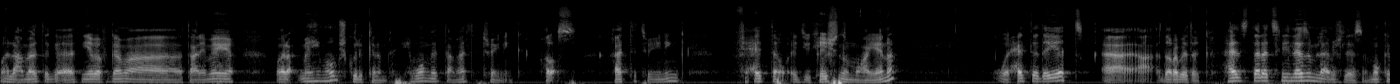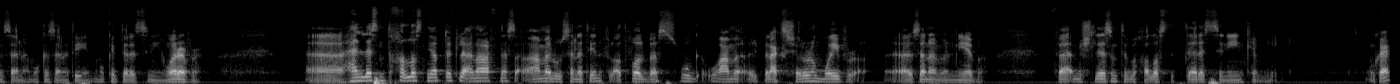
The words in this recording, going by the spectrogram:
ولا عملت نيابة في جامعة تعليمية ولا ما يهمهمش كل الكلام ده. يهمهم ان انت عملت training خلاص. خدت training في حتة educational معينة والحتة ديت ضربتك. هل ثلاث سنين لازم؟ لا مش لازم. ممكن سنة ممكن سنتين ممكن ثلاث سنين whatever. هل لازم تخلص نيابتك؟ لا أنا أعرف ناس عملوا سنتين في الأطفال بس وعمل بالعكس شالوا لهم waiver سنة من النيابة. فمش لازم تبقى خلصت الثلاث سنين كاملين. أوكي؟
